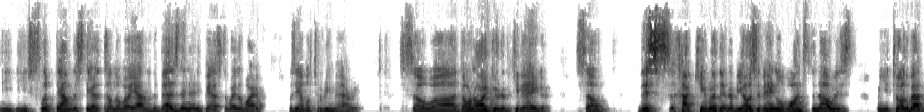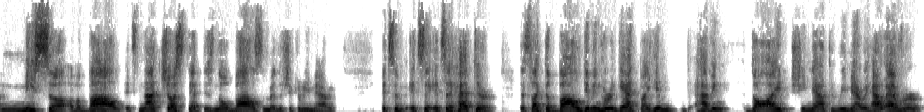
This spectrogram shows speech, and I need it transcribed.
he, he slipped down the stairs on the way out of the Beis Din and he passed away. The wife was able to remarry. So uh, don't argue with Akiva Eger. So this Chakira that Rabbi Yosef Engel wants to know is when you talk about Misa of a Baal, it's not just that there's no Baals in Medler she can remarry. It's a, it's a, it's a heter. That's like the Baal giving her a get. By him having died, she now can remarry. However,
